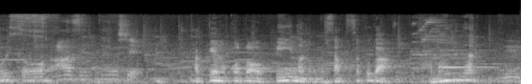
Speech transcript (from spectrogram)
美味しそう。あー絶対美味しい。たけのことピーマンのこのサクサクがたまんない。うん。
